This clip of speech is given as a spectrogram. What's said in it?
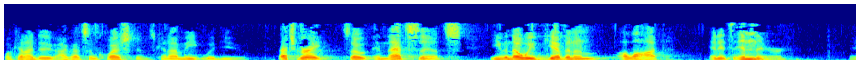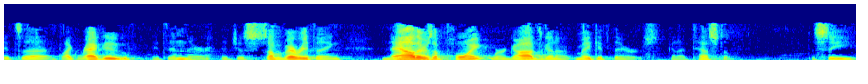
What can I do? I've got some questions. Can I meet with you? That's great. So, in that sense, even though we've given them a lot and it's in there, it's uh, like Ragu. It's in there. It's just some of everything. Now there's a point where God's going to make it theirs, going to test them to see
